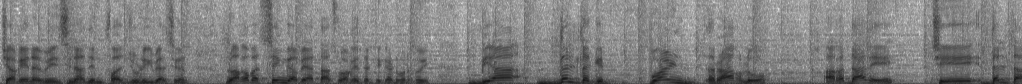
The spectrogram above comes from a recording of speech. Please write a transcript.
چې هغه نه ویل سي ناظم فاز جوړي بیا څنګه نو هغه به څنګه بیا تاسو هغه ته ټیکټ ورکوي بیا دلته کې پوینټ راغلو هغه دا دی چې دلته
